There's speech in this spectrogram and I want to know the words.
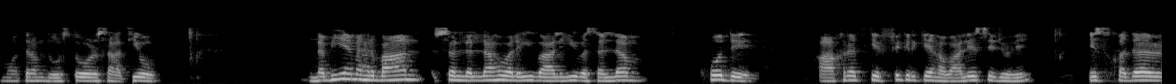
محترم دوستوں اور ساتھیوں نبی مہربان صلی اللہ علیہ وآلہ وسلم خود آخرت کے فکر کے حوالے سے جو ہے، اس قدر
